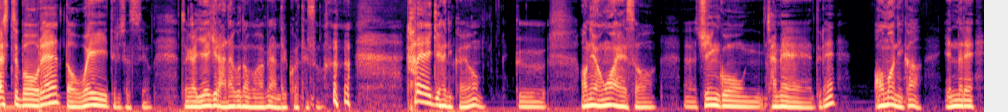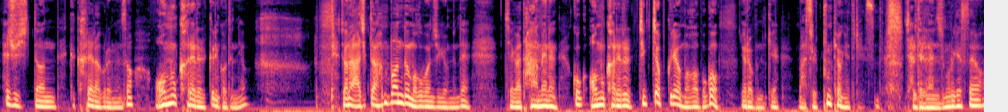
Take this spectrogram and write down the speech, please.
페스티벌의 The Way 들으셨어요. 제가 얘기를 안 하고 넘어가면 안 될 것 같아서. 카레 얘기하니까요. 그 어느 영화에서 주인공 자매들의 어머니가 옛날에 해주시던 그 카레라 그러면서 어묵 카레를 끓이거든요. 저는 아직도 한 번도 먹어본 적이 없는데 제가 다음에는 꼭 어묵 카레를 직접 끓여 먹어보고 여러분께 맛을 품평해 드리겠습니다. 잘 될는지 모르겠어요.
